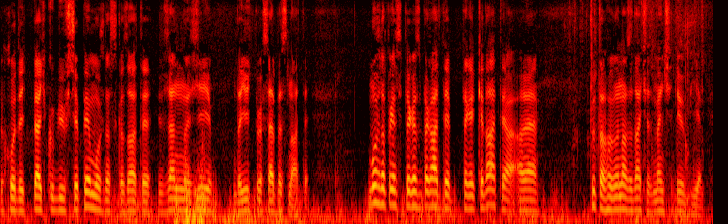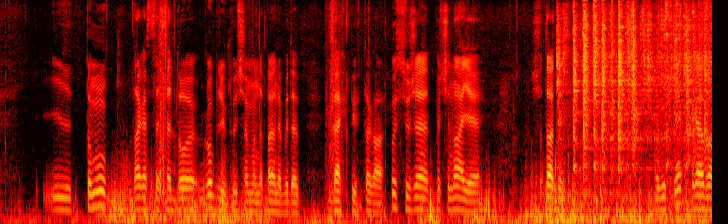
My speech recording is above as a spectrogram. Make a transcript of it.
виходить 5 кубів щепи, можна сказати, і вже ножі дають про себе знати. Можна, в принципі, розбирати, перекидати, але тут головна задача зменшити об'єм. І тому зараз це ще дороблю, що напевне буде бег півтора. Ось вже починає шататись рушник, треба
